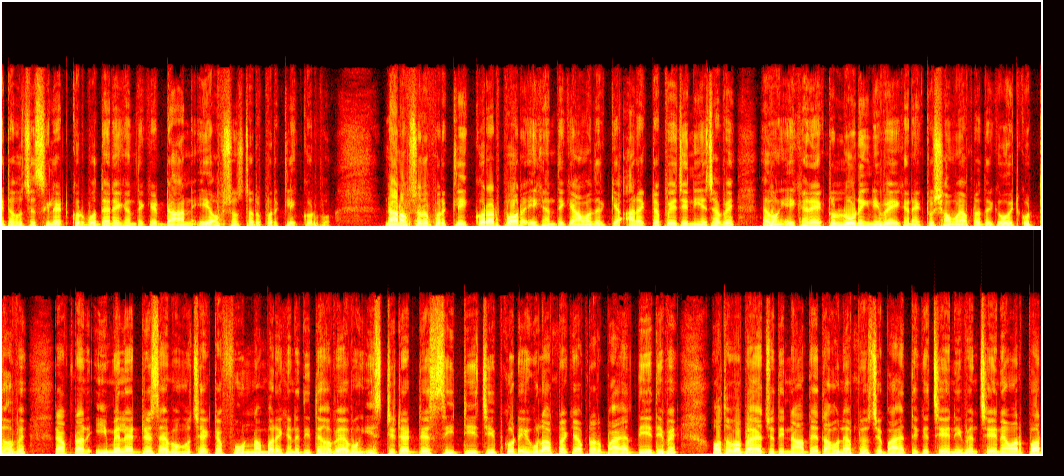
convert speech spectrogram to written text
এটা হচ্ছে সিলেক্ট করব। দেন এখান থেকে ডান এই অপশনসটার উপর ক্লিক করব। ডান অপশনের উপর ক্লিক করার পর এখান থেকে আমাদেরকে আরেকটা পেজে নিয়ে যাবে এবং এখানে একটু লোডিং নেবে, এখানে একটু সময় আপনাদেরকে ওয়েট করতে হবে। আপনার ইমেল অ্যাড্রেস এবং হচ্ছে একটা ফোন নাম্বার এখানে দিতে হবে এবং street address city zip code এগুলো আপনাকে আপনার বায়ার দিয়ে দিবে। অথবা বায়ার যদি না দেয়, তাহলে আপনি হচ্ছে বায়ার থেকে চেয়ে নেবেন। চেয়ে নেওয়ার পর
